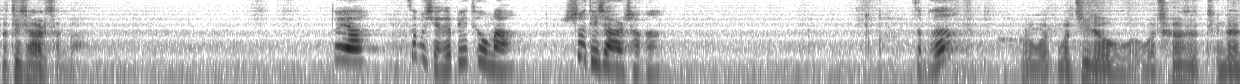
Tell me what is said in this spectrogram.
这地下二层吧？对呀、这不写着 B two 吗？是地下二层啊。怎么了？不是我，我记得我我车子停在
